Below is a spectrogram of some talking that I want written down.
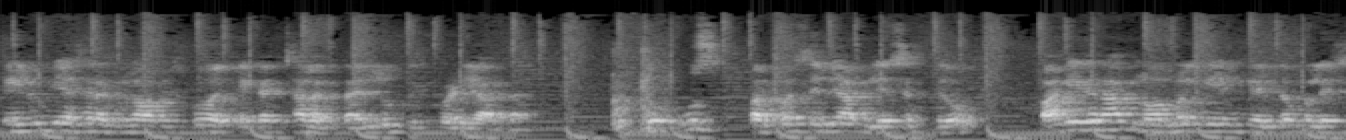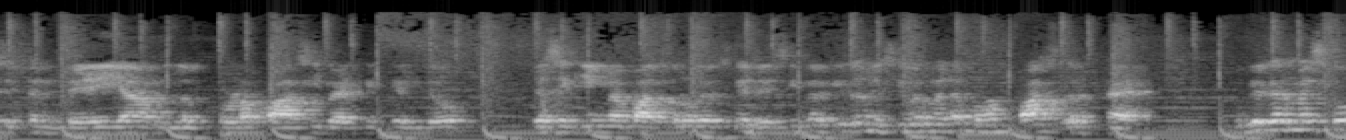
कहीं भी ऐसा रख लो, आप इसको एक अच्छा लगता है लुक बढ़िया आता है। तो उस पर्पज से भी आप ले सकते हो। बाकी अगर आप नॉर्मल गेम खेलते हो प्ले स्टेशन पे या मतलब थोड़ा पास ही बैठ के खेलते हो, जैसे कि मैं बात करूँगा इसके रिसीवर की तो रिसीवर मैंने बहुत पास रखा है। क्योंकि अगर मैं इसको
